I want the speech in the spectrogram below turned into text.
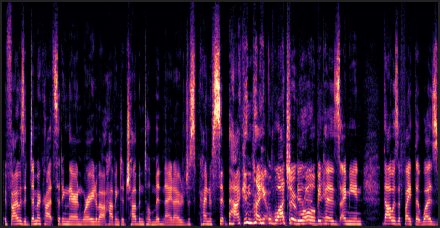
if I was a Democrat sitting there and worried about having to chub until midnight, I would just kind of sit back and like Yeah, watch it roll because I mean, that was a fight that was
